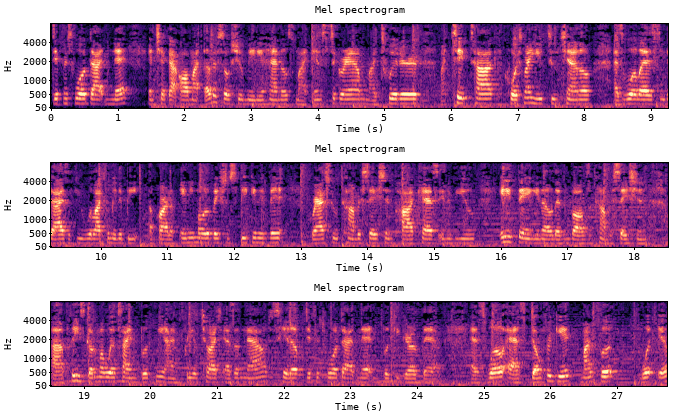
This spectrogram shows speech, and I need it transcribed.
differenceworld.net, and check out all my other social media handles, my Instagram, my Twitter, my TikTok, of course, my YouTube channel, as well as you guys, if you would like for me to be a part of any motivation speaking event, grassroots conversation, podcast, interview, anything, you know, that involves a conversation, uh, please go to my website and book me. I am free of charge as of now. Just hit up differenceworld.net and book your girl there. As well as, don't forget my book, what If?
